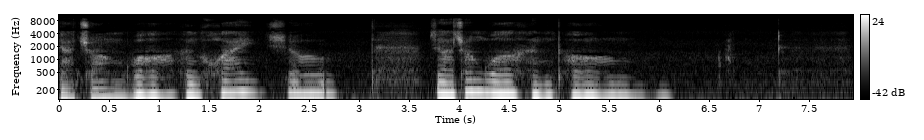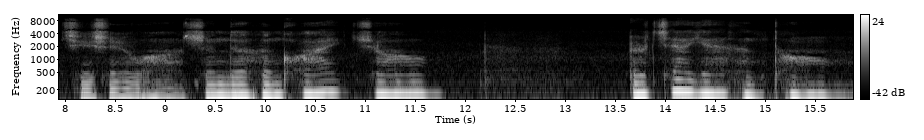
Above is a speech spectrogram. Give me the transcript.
假装我很怀旧，假装我很痛。其实我真的很怀旧。而且也很痛。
